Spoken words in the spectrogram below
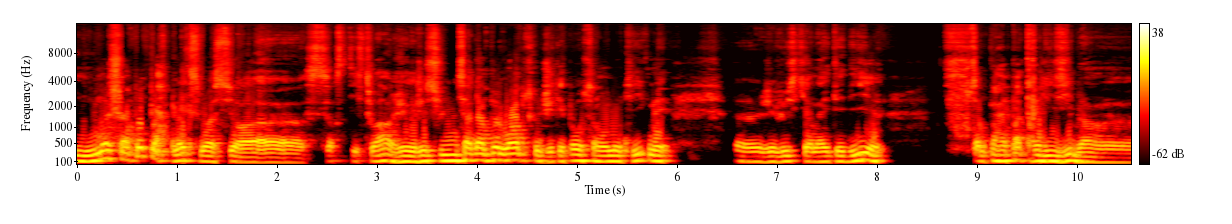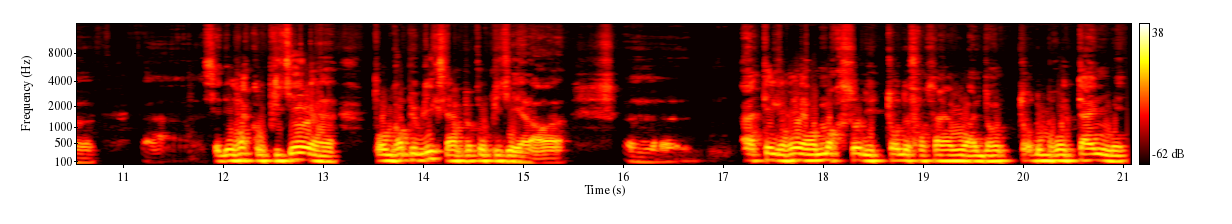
Moi, je suis un peu perplexe, moi, sur, euh, sur cette histoire. J'ai suivi ça d'un peu loin, parce que j'étais pas au salon nautique, mais euh, j'ai vu ce qui en a été dit. Ça me paraît pas très lisible. Hein. Euh, c'est déjà compliqué. pour le grand public, c'est un peu compliqué. Alors, intégrer un morceau du Tour de France à la dans le Tour de Bretagne, mais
